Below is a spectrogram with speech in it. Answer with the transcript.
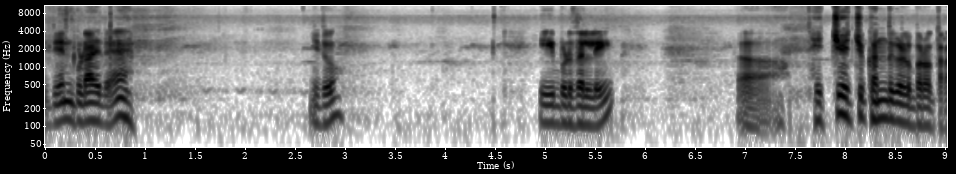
ಇದೇನು ಬುಡ ಇದೆ? ಇದು ಈ ಬುಡದಲ್ಲಿ ಹೆಚ್ಚು ಹೆಚ್ಚು ಕಂದುಗಳು ಬರೋ ಥರ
